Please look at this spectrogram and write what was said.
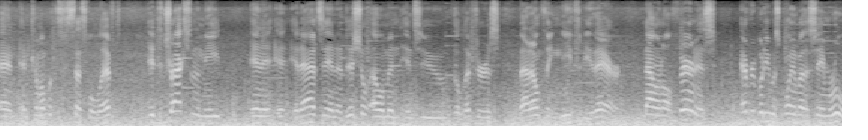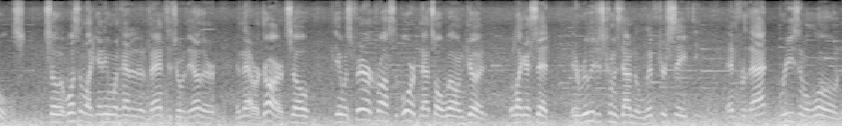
and, and come up with a successful lift, it detracts from the meet and it, it, it, adds an additional element into the lifters that I don't think need to be there. Now, in all fairness, everybody was playing by the same rules, so it wasn't like anyone had an advantage over the other in that regard. So it was fair across the board, and that's all well and good. But like I said, it really just comes down to lifter safety, and for that reason alone,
